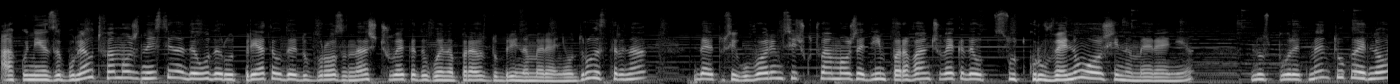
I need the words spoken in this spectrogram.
Ако ни е заболял, това може наистина да е удар от приятел, да е добро за нас, човека да го е направил с добри намерения. От друга страна, да ето си говорим, всичко това може един параван, човека да е с откровено лоши намерения. Но според мен тук едно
